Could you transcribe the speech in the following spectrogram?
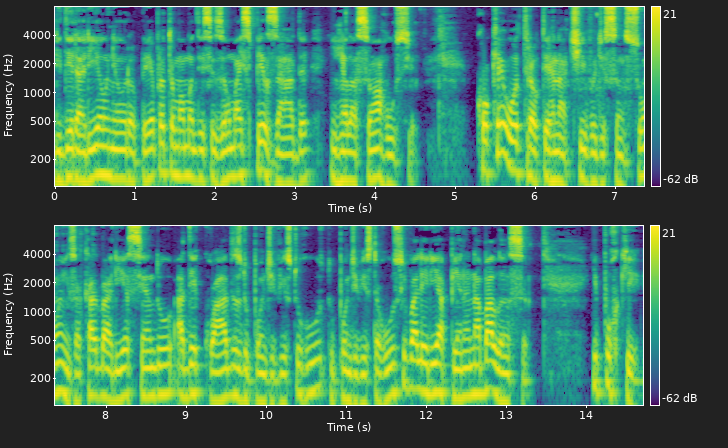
lideraria a União Europeia para tomar uma decisão mais pesada em relação à Rússia. Qualquer outra alternativa de sanções acabaria sendo adequadas do ponto de vista russo, do ponto de vista russo e valeria a pena na balança. E por quê?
